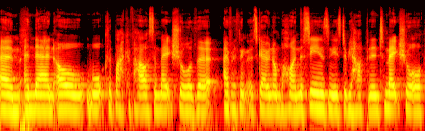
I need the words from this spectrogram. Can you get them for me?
Um, and then I'll walk the back of house and make sure that everything that's going on behind the scenes needs to be happening to make sure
